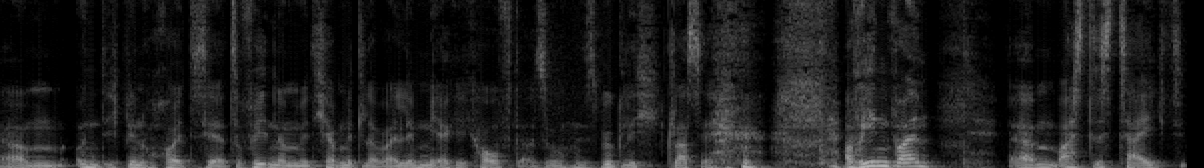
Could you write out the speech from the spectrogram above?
Ähm, und ich bin heute sehr zufrieden damit. Ich habe mittlerweile mehr gekauft, also ist wirklich klasse. Auf jeden Fall, ähm, was das zeigt,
